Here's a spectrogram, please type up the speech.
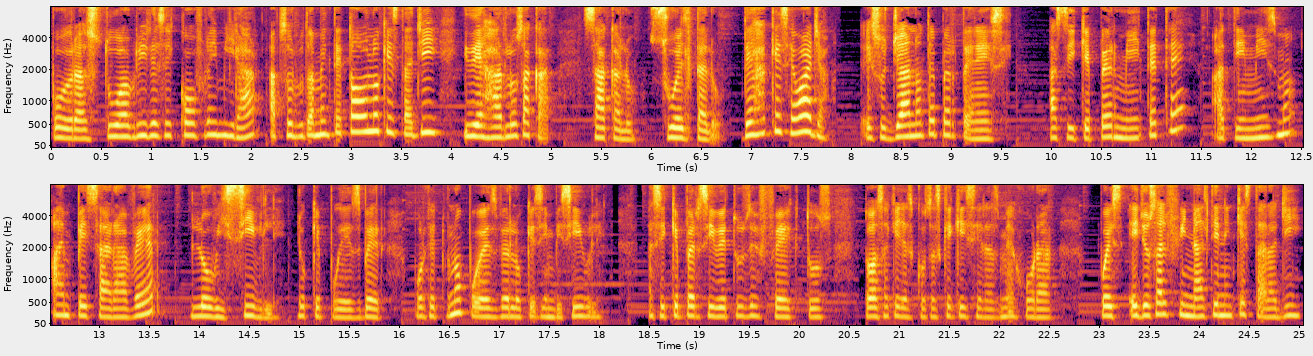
podrás tú abrir ese cofre y mirar absolutamente todo lo que está allí y dejarlo sacar. Sácalo, suéltalo, deja que se vaya. Eso ya no te pertenece. Así que permítete a ti mismo a empezar a ver lo visible, lo que puedes ver, porque tú no puedes ver lo que es invisible. Así que percibe tus defectos, todas aquellas cosas que quisieras mejorar, pues ellos al final tienen que estar allí,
